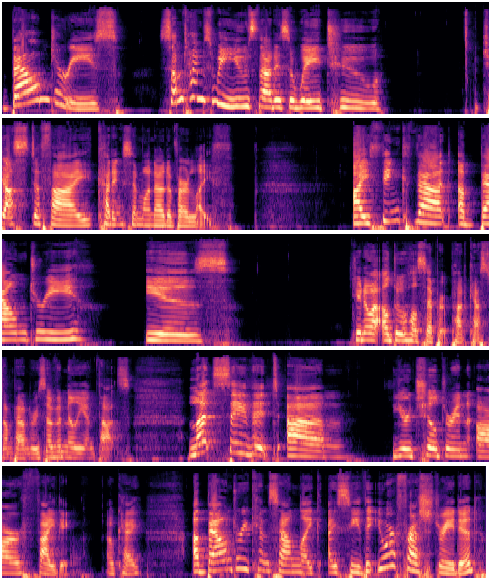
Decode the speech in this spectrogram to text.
Boundaries, sometimes we use that as a way to justify cutting someone out of our life. I think that a boundary is you know what? I'll do a whole separate podcast on boundaries. I have a million thoughts. Let's say that um, your children are fighting, okay? A boundary can sound like I see that you are frustrated.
